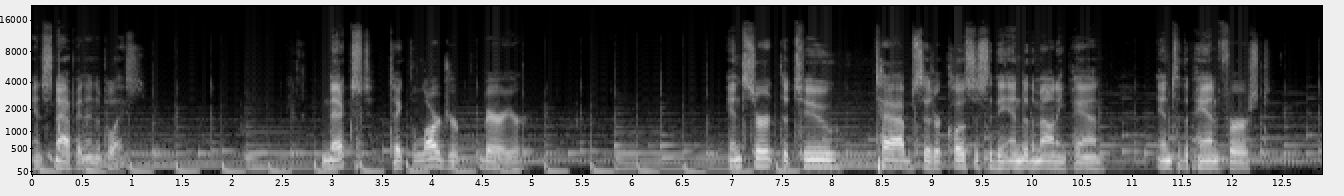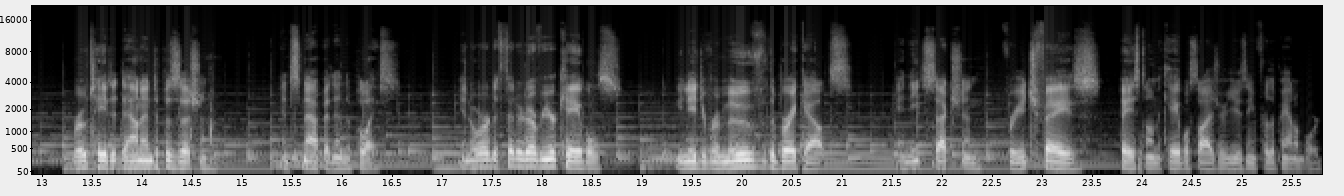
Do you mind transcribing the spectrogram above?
and snap it into place. Next, take the larger barrier, insert the two tabs that are closest to the end of the mounting pan into the pan first, rotate it down into position, and snap it into place. In order to fit it over your cables, you need to remove the breakouts in each section for each phase based on the cable size you're using for the panel board.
